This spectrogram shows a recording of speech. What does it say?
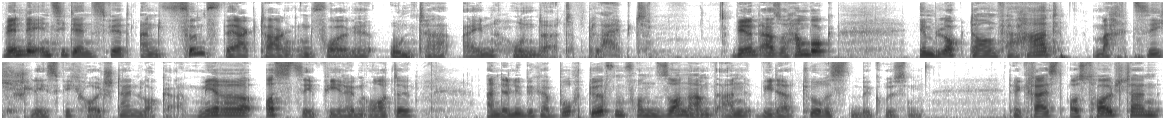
wenn der Inzidenzwert an fünf Werktagen in Folge unter 100 bleibt. Während also Hamburg im Lockdown verharrt, macht sich Schleswig-Holstein locker. Mehrere Ostseeferienorte an der Lübecker Bucht dürfen von Sonnabend an wieder Touristen begrüßen. Der Kreis Ostholstein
